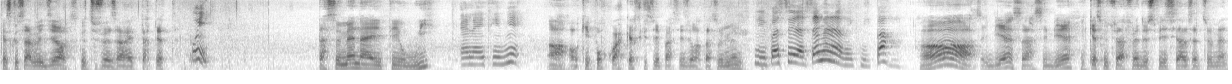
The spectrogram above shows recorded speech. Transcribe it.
qu'est-ce que ça veut dire ce que tu faisais avec ta tête? Oui, Ta semaine a été oui? elle a été bien. Ah, ok. Pourquoi? Qu'est-ce qui s'est passé durant ta semaine? J'ai passé la semaine avec mes parents. Ah, c'est bien ça, c'est bien. Et qu'est-ce que tu as fait de spécial cette semaine?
